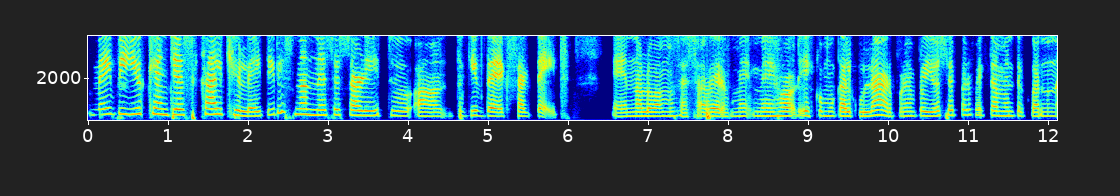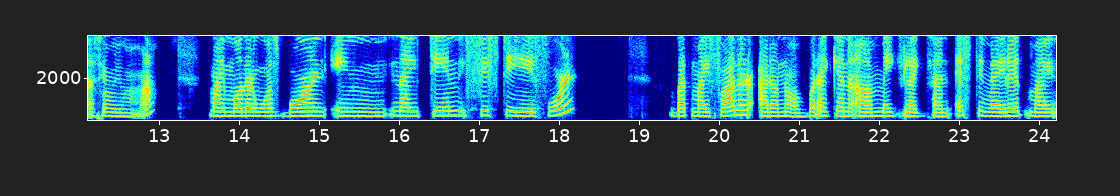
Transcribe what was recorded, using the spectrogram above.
Maybe you can just calculate. It is not necessary to, uh, to give the exact date. Eh, no lo vamos a saber. Me- mejor es como calcular. Por ejemplo, yo sé perfectamente cuándo nació mi mamá. My mother was born in 1954. But my father, I don't know, but I can uh, make like an estimated my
